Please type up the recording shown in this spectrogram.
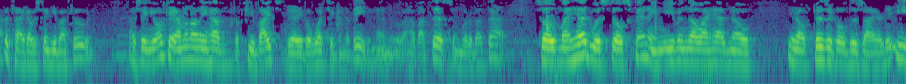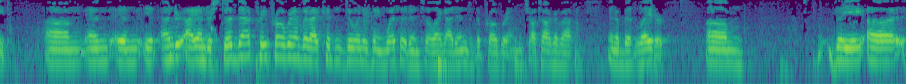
appetite. I was thinking about food. I was thinking, okay, I'm going to only have a few bites today, but what's it going to be? And how about this? And what about that? So my head was still spinning, even though I had no, you know, physical desire to eat. Um, and and it under, I understood that pre-program, but I couldn't do anything with it until I got into the program, which I'll talk about in a bit later. Um, the uh,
